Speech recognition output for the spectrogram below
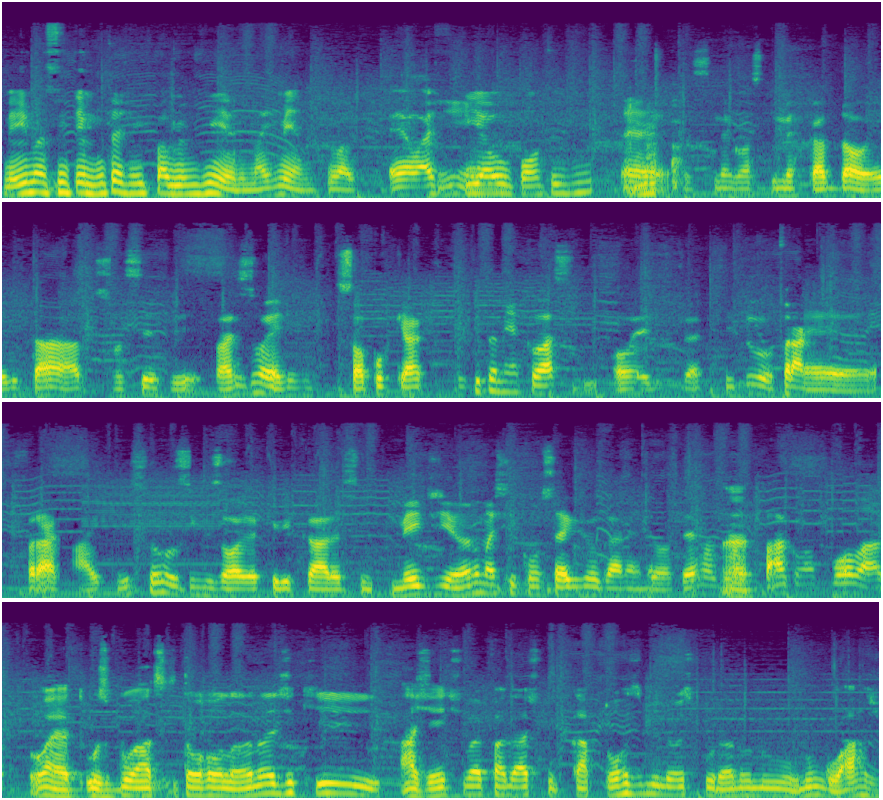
mesmo assim tem muita gente pagando dinheiro, mas menos, lógico. É, eu acho Sim, que é. é o ponto de. É, esse negócio do mercado da OL tá. Se você vê vários OL, só porque, a, porque também a classe de OL já sido fraca. É, fraca. Aí que isso os times olham aquele cara assim, mediano, mas que consegue jogar na Inglaterra, Ah. pagam uma bolada. Ué, os boatos que estão rolando é de que a gente vai pagar, tipo, 14 milhões por ano no, num guard,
